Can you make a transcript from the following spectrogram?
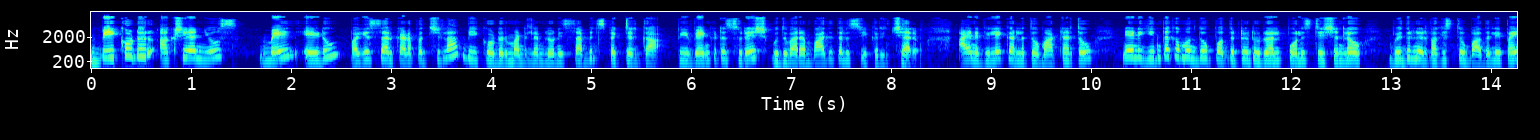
బీకోడూర్ అక్షయ న్యూస్ మే ఏడు వైఎస్ఆర్ కడప జిల్లా బీకోడూర్ మండలంలోని సబ్ ఇన్స్పెక్టర్గా పి. వెంకట సురేష్ బుధవారం బాధ్యతలు స్వీకరించారు. ఆయన విలేకరులతో మాట్లాడుతూ నేను ఇంతకు ముందు పొద్దుటూరు రూరల్ పోలీస్ స్టేషన్లో విధులు నిర్వహిస్తూ బదిలీపై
